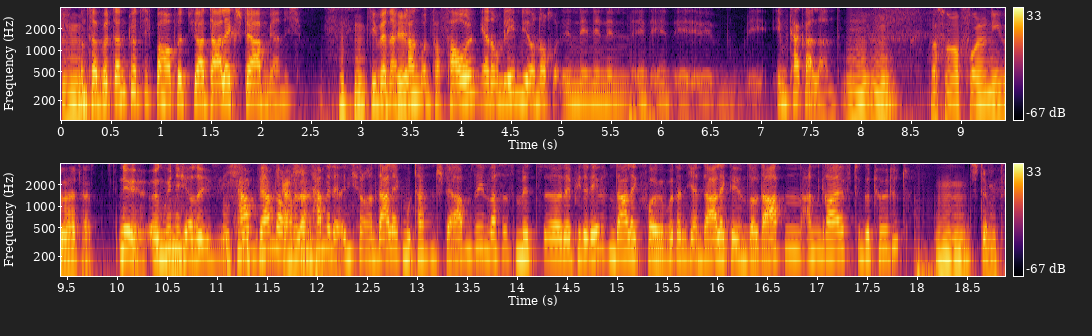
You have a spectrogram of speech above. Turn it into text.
Mhm. Und zwar wird dann plötzlich behauptet, ja, Daleks sterben ja nicht. Die werden okay. dann krank und verfaulen. Ja, darum leben die auch noch in, in, in, in, im Kackerland. Mhm, mhm, was man auch vorher nie gehört hat. Nö, irgendwie mhm. nicht. Also ich hab, wir haben doch auch schon, haben wir nicht schon einen Dalek-Mutanten sterben sehen? Was ist mit äh, der Peter Davison Dalek-Folge? Wird da nicht ein Dalek, der den Soldaten angreift, getötet? Mhm, stimmt.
